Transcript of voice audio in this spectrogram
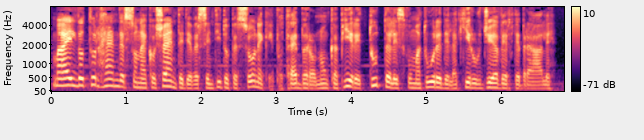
Ma il dottor Henderson è cosciente di aver sentito persone che potrebbero non capire tutte le sfumature della chirurgia vertebrale.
